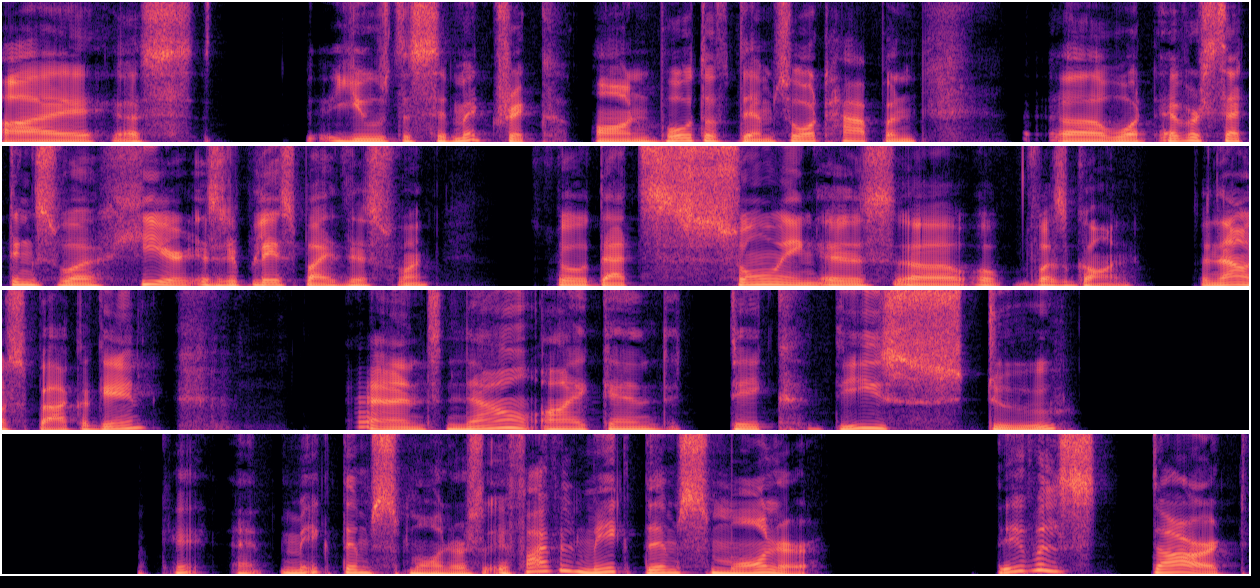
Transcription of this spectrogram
I uh, use the symmetric on both of them, so what happened, uh, whatever settings were here is replaced by this one. So that sewing is uh, was gone. So now it's back again. And now I can take these two, okay, and make them smaller. So if I will make them smaller, they will start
